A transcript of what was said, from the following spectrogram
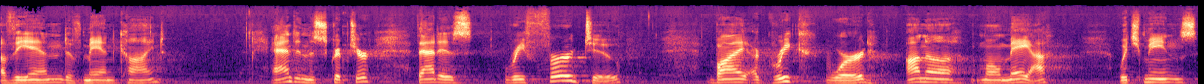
of the end of mankind. And in the scripture, that is referred to by a Greek word, anomomia, which means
